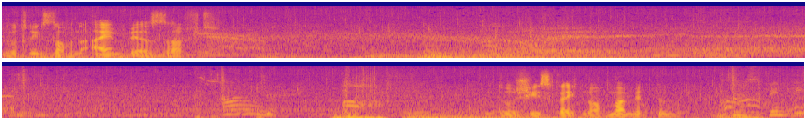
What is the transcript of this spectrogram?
Du trinkst noch einen Einbeersaft. Und du schießt gleich nochmal mit einem... Das bin ich.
